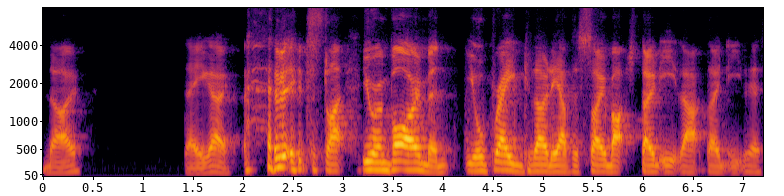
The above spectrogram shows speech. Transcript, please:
No there you go. it's just like your environment, your brain can only have so much. Don't eat that, don't eat this.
